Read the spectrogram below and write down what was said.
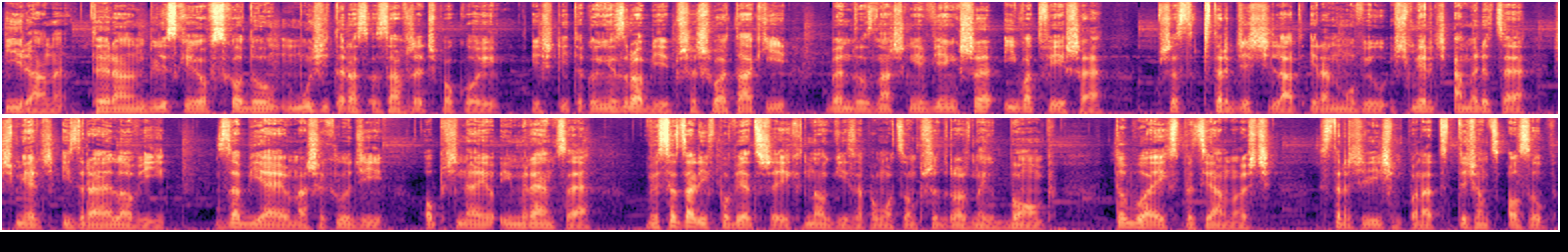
Iran, tyran Bliskiego Wschodu, musi teraz zawrzeć pokój. Jeśli tego nie zrobi, przyszłe ataki będą znacznie większe i łatwiejsze. Przez 40 lat Iran mówił śmierć Ameryce, śmierć Izraelowi. Zabijają naszych ludzi, obcinają im ręce, wysadzali w powietrze ich nogi za pomocą przydrożnych bomb. To była ich specjalność. Straciliśmy ponad tysiąc osób,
